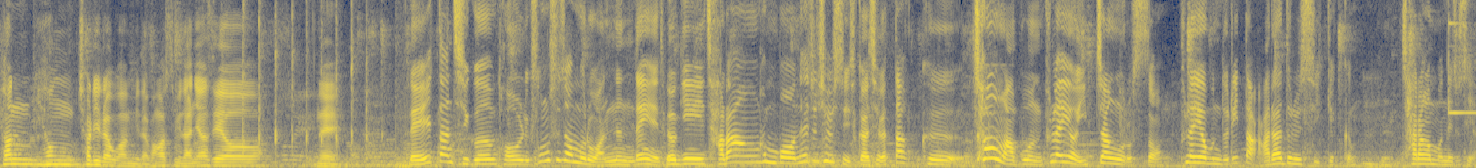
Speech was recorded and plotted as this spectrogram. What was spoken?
현형철이라고 합니다. 반갑습니다. 안녕하세요. 네. 네 일단 지금 더올릭 성수점으로 왔는데 여기 자랑 한번 해주실 수 있을까요? 제가 딱 그 처음 와본 플레이어 입장으로서 플레이어분들이 딱 알아들을 수 있게끔 음, 자랑 한번 해주세요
